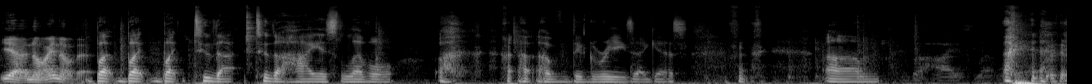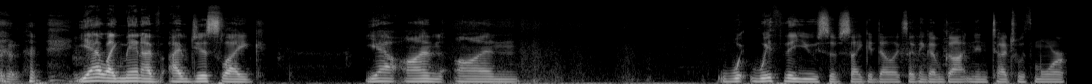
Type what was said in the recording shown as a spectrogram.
Yeah, no, I know that. but but but to the to the highest level of degrees i guess um The highest level. yeah like man i've i've just like yeah on on w- with the use of psychedelics i think i've gotten in touch with more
